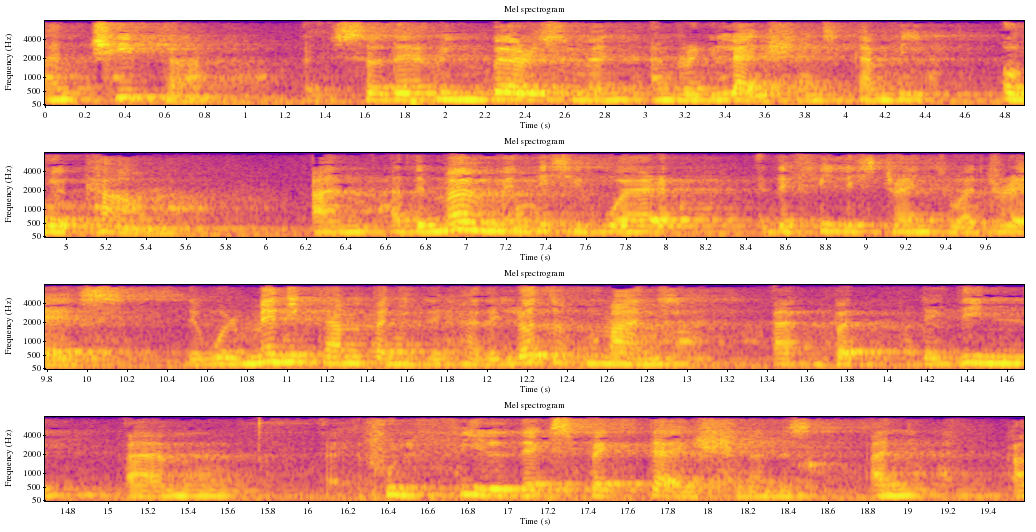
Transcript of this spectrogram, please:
and cheaper uh, so the reimbursement and regulations can be overcome. And at the moment, this is where the field is trying to address. There were many companies that had a lot of money, uh, but they didn't um, fulfill the expectations, and uh,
